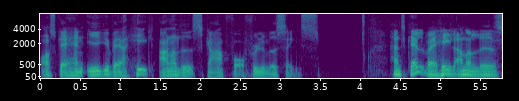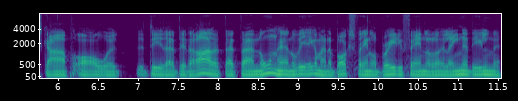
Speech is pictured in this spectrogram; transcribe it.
og skal han ikke være helt anderledes skarp for at følge med Saints? Han skal være helt anderledes skarp, og øh, det er da, det er da rart, at der, er nogen her, nu ved jeg ikke, om han er boxfan eller Brady-fan eller, eller en af delene,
